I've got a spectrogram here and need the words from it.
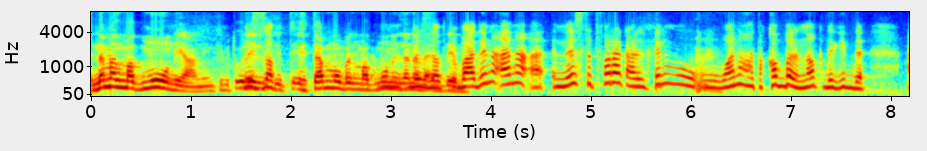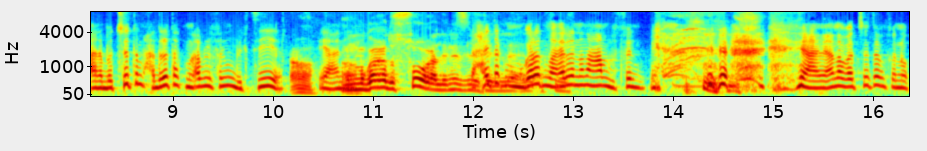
إنما المضمون يعني. أنت بتقولي بالظبط. اهتموا بالمضمون اللي أنا بالظبط. بقدمه. وبعدين أنا الناس تتفرج على الفيلم و... وأنا هتقبل النقد جدا. أنا بتشتم حضرتك من قبل الفيلم بكتير. آه. يعني من مجرد الصورة اللي نزلت ال- من مجرد ما قال إن أنا هعمل فيلم. يعني أنا بتشتم في إنه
